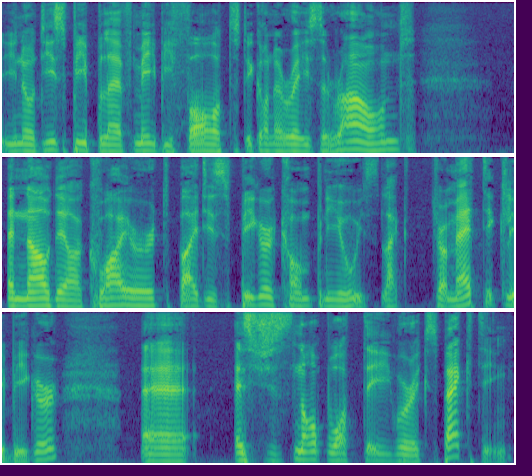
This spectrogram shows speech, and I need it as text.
you know these people have maybe thought they're going to raise around and now they are acquired by this bigger company who is like dramatically bigger uh, it's just not what they were expecting.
